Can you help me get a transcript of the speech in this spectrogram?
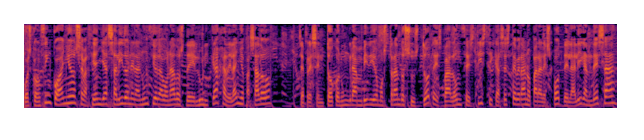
Pues con cinco años, Sebastián ya ha salido en el anuncio de abonados del Unicaja del año pasado. Se presentó con un gran vídeo mostrando sus dotes baloncestísticas este verano para el spot de la Liga Andesa.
